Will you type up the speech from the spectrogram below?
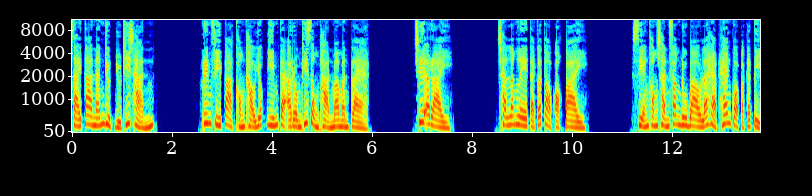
สายตานั้นหยุดอยู่ที่ฉัน ริมฝีปากของเขายกยิ้มแต่อารมณ์ที่ส่งผ่านมามันแปลก ชื่ออะไร ฉันลังเลแต่ก็ตอบออกไป เสียงของฉันฟังดูเบาและแหบแห้งกว่าปกติ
